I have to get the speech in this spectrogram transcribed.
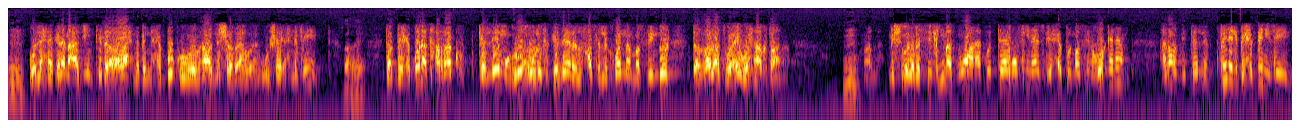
مم. ولا إحنا كلام قاعدين كده آه إحنا بنحبكم وبنقعد نشرب قهوه وشاي إحنا فين؟ صحيح طب بيحبونا اتحركوا اتكلموا روحوا قولوا في الجزائر اللي حصل لاخواننا المصريين دول ده غلط وعيب وإحنا اخطانا مم. الله مش ولا بس في مجموعه كتاب وفي ناس بيحبوا المصريين هو كلام هنقعد نتكلم فين اللي بيحبني فين؟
